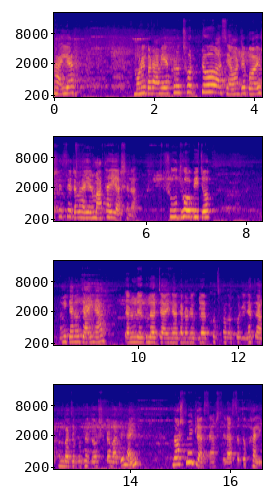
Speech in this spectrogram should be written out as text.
ভাইয়া, মনে করো আমি এখনও ছোট্ট আছি, আমার যে বয়স হয়েছে, এটা ভাইয়ের মাথায় আসে না। শুধু অভিযোগ, আমি কেন যাই না? কেন রেগুলার যাই না? কেন রেগুলার খোঁজ খবর করি না? তো এখন বাজে বোধহয় দশটা বাজে নাই। দশ মিনিট লাগছে আসতে, রাস্তা তো খালি।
